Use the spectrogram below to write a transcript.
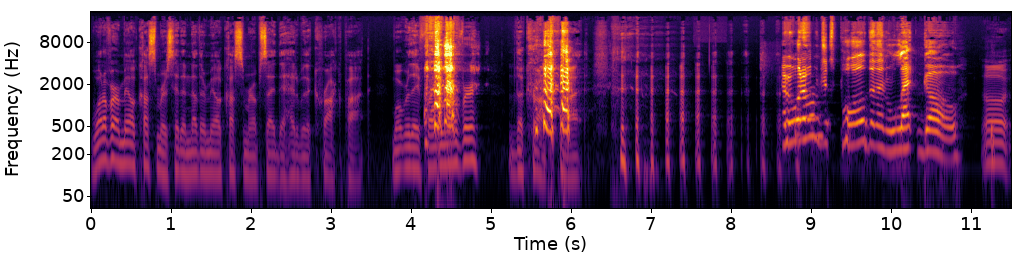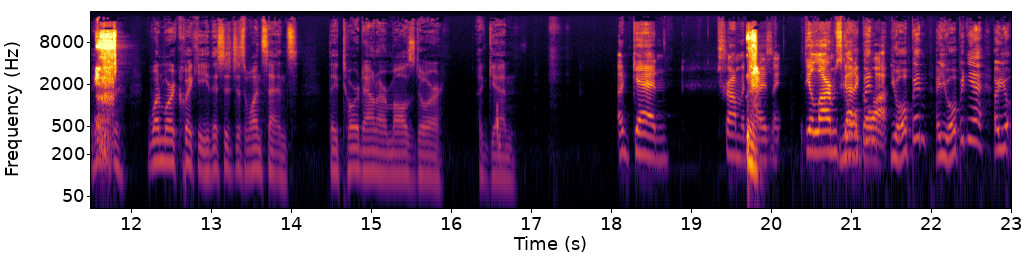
one of our male customers hit another male customer upside the head with a crock pot. What were they fighting over? The crock pot. I mean, one of them just pulled and then let go. oh, here's one more quickie. This is just one sentence. They tore down our mall's door again. Again, traumatizing. The alarm's got to go off. You open? Are you open yet? Are you?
